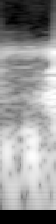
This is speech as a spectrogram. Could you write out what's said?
ピッ!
